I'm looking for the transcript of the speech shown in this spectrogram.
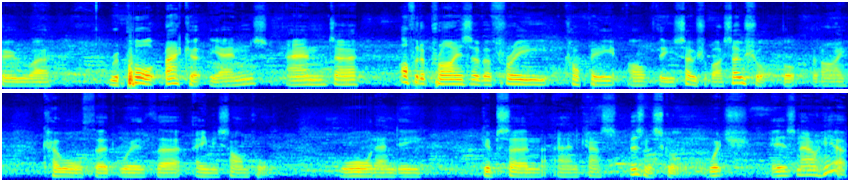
to uh, report back at the end and uh, offered a prize of a free copy of the Social by Social book that I co authored with uh, Amy Sample, Ward, Andy Gibson and Cass Business School, which is now here.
